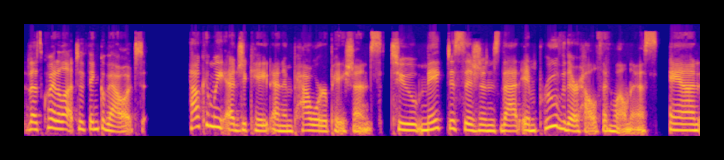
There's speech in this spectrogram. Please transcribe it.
That's quite a lot to think about. How can we educate and empower patients to make decisions that improve their health and wellness? And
